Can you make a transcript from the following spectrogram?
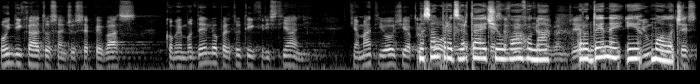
Ho indicato San Giuseppe Vas come modello per tutti i cristiani, Насамперед звертаючи увагу на родини і молодь.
